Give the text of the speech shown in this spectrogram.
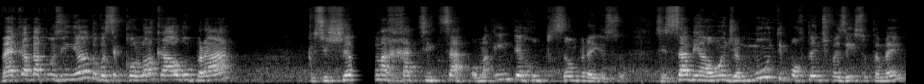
vai acabar cozinhando, você coloca algo para que se chama hatzitza, uma interrupção para isso. Vocês sabem aonde é muito importante fazer isso também?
